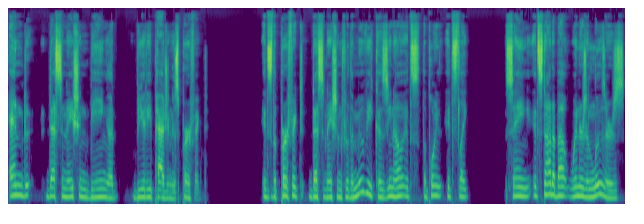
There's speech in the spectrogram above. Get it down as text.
end destination being a beauty pageant is perfect. It's the perfect destination for the movie because, you know, it's the point, it's like saying it's not about winners and losers.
